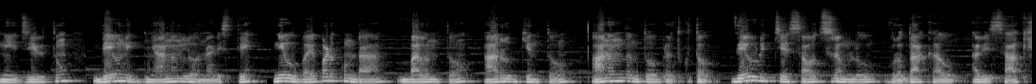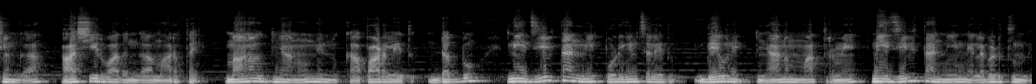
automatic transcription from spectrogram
నీ జీవితం దేవుని జ్ఞానంలో నడిస్తే నీవు భయపడకుండా బలంతో ఆరోగ్యంతో ఆనందంతో బ్రతుకుతావు. దేవుడిచ్చే సంవత్సరములు వృధా కావు. అవి సాక్ష్యంగా ఆశీర్వాదంగా మారతాయి. మానవ జ్ఞానం నిన్ను కాపాడలేదు. డబ్బు నీ జీవితాన్ని పొడిగించలేదు. దేవుని జ్ఞానం మాత్రమే నీ జీవితాన్ని నిలబెడుతుంది.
